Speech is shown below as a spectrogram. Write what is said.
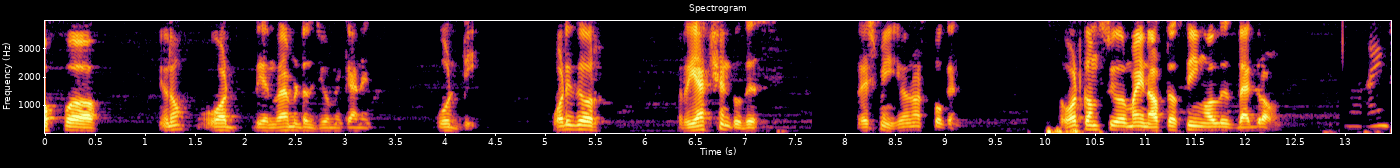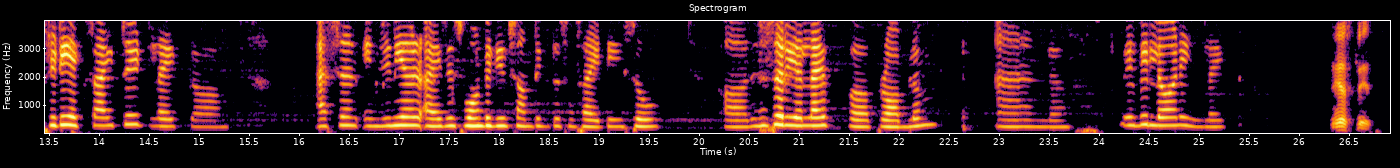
of uh, you know what the environmental geomechanics would be. What is your reaction to this? Rashmi, you have not spoken. What comes to your mind after seeing all this background? I'm pretty excited. Like, um, as an engineer, I just want to give something to society. So, uh, this is a real life uh, problem, and uh, we'll be learning. Like, Yes, please.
